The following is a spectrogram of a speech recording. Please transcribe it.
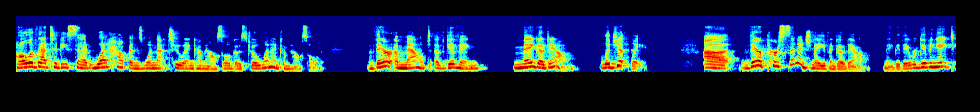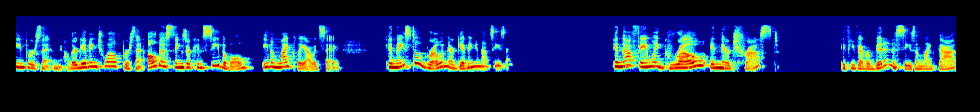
All of that to be said, what happens when that two income household goes to a one income household? Their amount of giving may go down legitly. Uh, their percentage may even go down. Maybe they were giving 18%, now they're giving 12%. All those things are conceivable, even likely, I would say. Can they still grow in their giving in that season? Can that family grow in their trust? If you've ever been in a season like that,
